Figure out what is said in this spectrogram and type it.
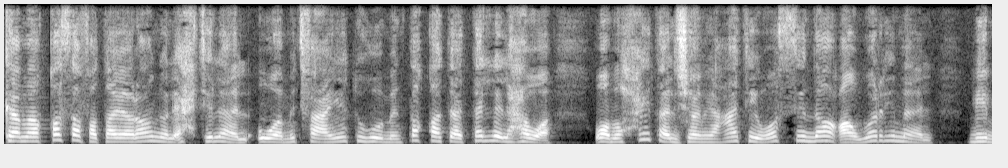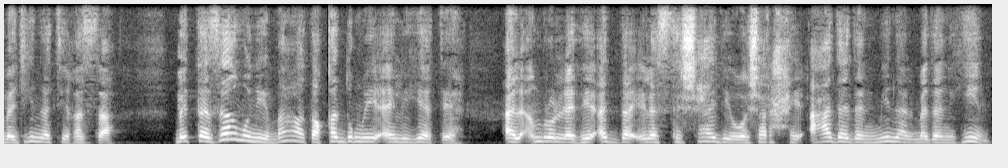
كما قصف طيران الاحتلال ومدفعيته منطقة تل الهوى ومحيط الجامعات والصناعة والرمال بمدينة غزة بالتزامن مع تقدم آلياته الأمر الذي أدى إلى استشهاد وجرح عدد من المدنيين.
